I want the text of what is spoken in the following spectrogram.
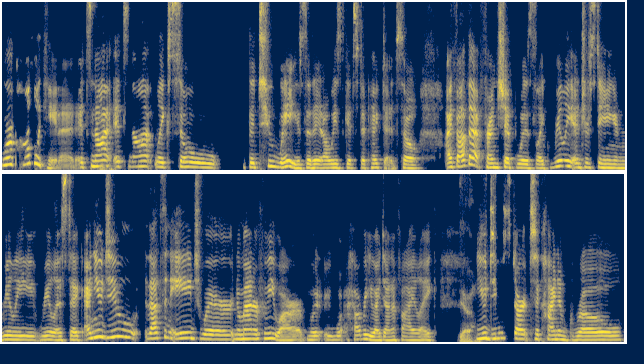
we're complicated. It's not it's not like so the two ways that it always gets depicted. So I thought that friendship was like really interesting and really realistic. And you do, that's an age where no matter who you are, wh- wh- however you identify, like, yeah, you do start to kind of grow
